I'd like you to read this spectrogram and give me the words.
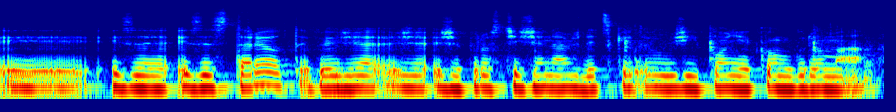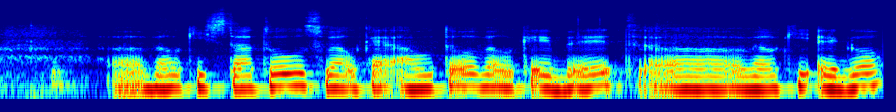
i, i, ze, i ze stereotypy, že, že, že prostě žena vždycky touží po někom, kdo má eh, velký status, velké auto, velký byt, eh, velký ego,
